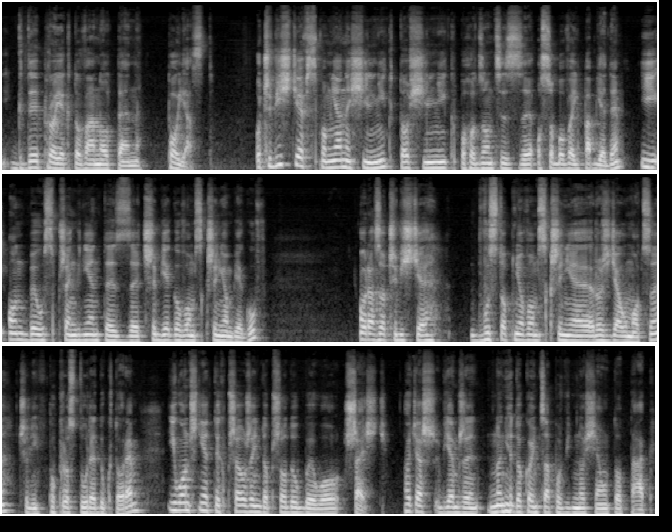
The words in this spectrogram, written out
gdy projektowano ten pojazd. Oczywiście wspomniany silnik to silnik pochodzący z osobowej Pabiedy i on był sprzęgnięty z trzybiegową skrzynią biegów oraz oczywiście dwustopniową skrzynię rozdziału mocy, czyli po prostu reduktorem i łącznie tych przełożeń do przodu było sześć. Chociaż wiem, że no nie do końca powinno się to tak,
